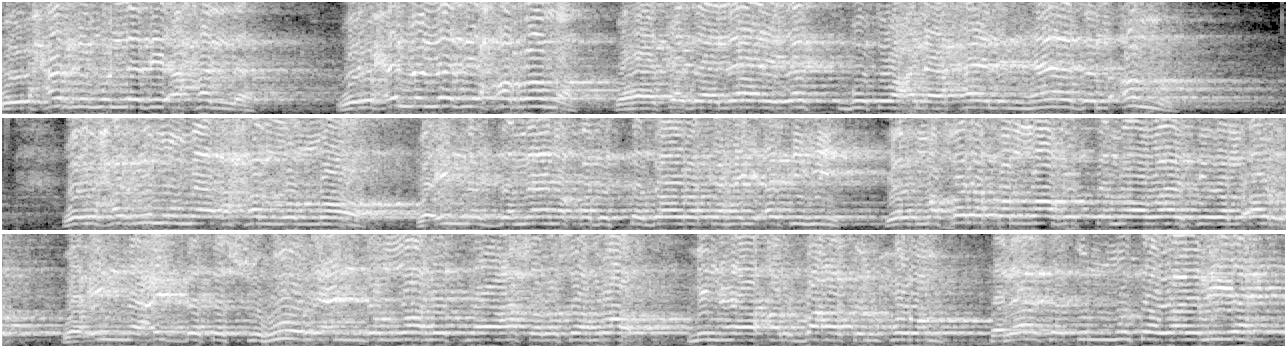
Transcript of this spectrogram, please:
ويحرم الذي أحله ويحل الذي حرمه وهكذا لا يثبت على حال هذا الأمر. ويحرم ما أحل الله وإن الزمان قد استدار كهيئته يوم خلق الله السماوات والأرض وإن عدة الشهور عند الله اثنا عشر شهرا منها أربعة حرم ثلاثة متوالية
